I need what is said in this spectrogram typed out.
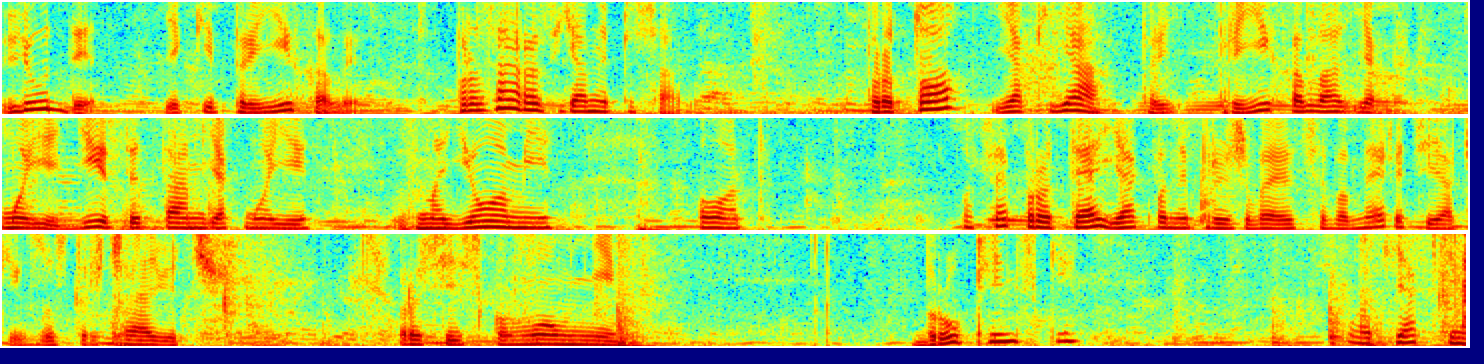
люди, які приїхали, про зараз я не писала. Про те, як я приїхала, як мої діти там, як мої знайомі. От. Оце про те, як вони приживаються в Америці, як їх зустрічають російськомовні бруклінські. От як їм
